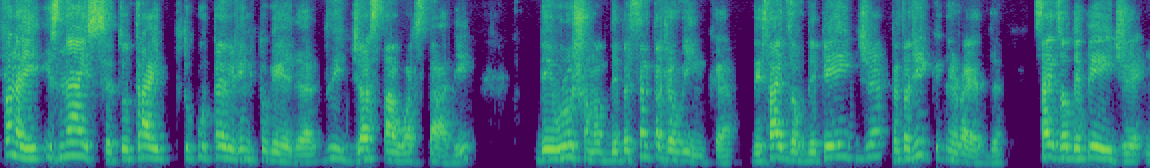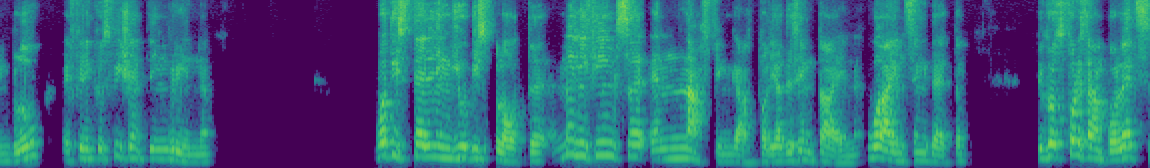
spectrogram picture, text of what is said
finally, it's nice to try to put everything together, just our study, the evolution of the percentage of ink, the size of the page, percentage in red, size of the page in blue, and Filling in green. What is telling you this plot? Many things and nothing actually at the same time. Why I'm saying that? Because, for example, let's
